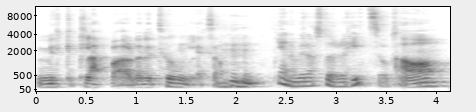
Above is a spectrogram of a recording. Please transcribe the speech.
mycket klappar och den är tung liksom. En av era större hits också. Ja,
